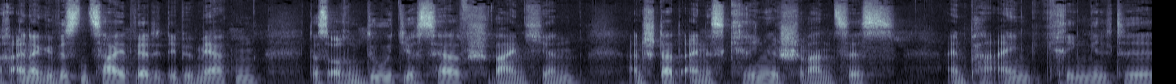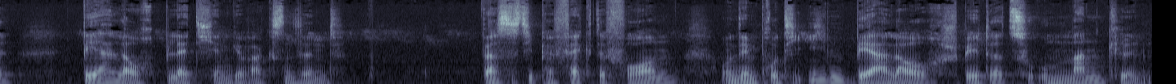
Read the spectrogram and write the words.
Nach einer gewissen Zeit werdet ihr bemerken, dass eurem Do-it-yourself-Schweinchen anstatt eines Kringelschwanzes ein paar eingekringelte Bärlauchblättchen gewachsen sind. Das ist die perfekte Form, um den Proteinbärlauch später zu ummanteln.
